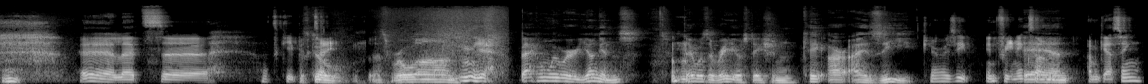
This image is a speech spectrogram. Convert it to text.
hmm. Eh, let's uh, let's keep it Let's go. tight. Let's roll on. Yeah, Back when we were youngins, there was a radio station, KRIZ. KRZ in Phoenix. And- I'm, I'm guessing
